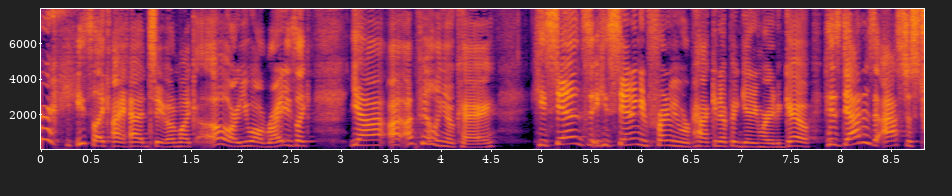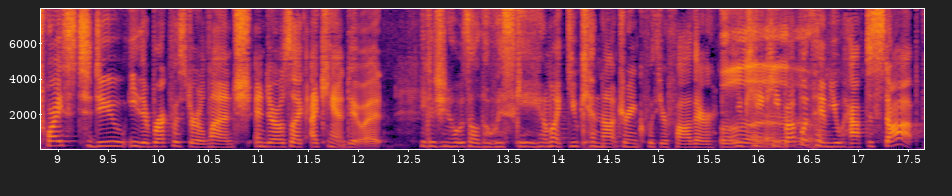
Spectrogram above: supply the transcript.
He's like, I had to. I'm like, Oh, are you all right? He's like, Yeah, I, I'm feeling okay. He stands. He's standing in front of me. We're packing up and getting ready to go. His dad has asked us twice to do either breakfast or lunch, and Daryl's like, I can't do it. He goes, you know, it was all the whiskey. I'm like, you cannot drink with your father. You can't keep up with him. You have to stop.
